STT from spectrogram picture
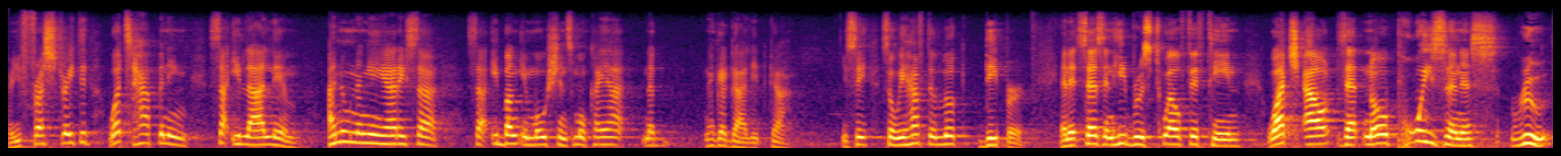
Are you frustrated? What's happening sa ilalim? Anong nangyayari sa, sa ibang emotions mo kaya nag, nagagalit ka? You see? So we have to look deeper. And it says in Hebrews 12:15, watch out that no poisonous root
